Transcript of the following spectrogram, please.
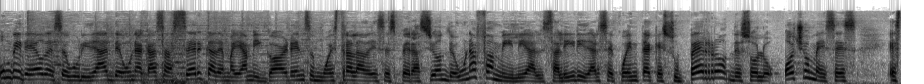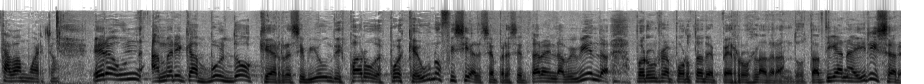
Un video de seguridad de una casa cerca de Miami Gardens muestra la desesperación de una familia al salir y darse cuenta que su perro de solo ocho meses estaba muerto. Era un American Bulldog que recibió un disparo después que un oficial se presentara en la vivienda por un reporte de perros ladrando. Tatiana Irizar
